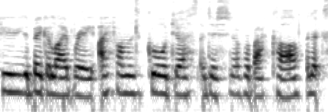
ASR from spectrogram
to the bigger library, I found this gorgeous edition of Rebecca. It looks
